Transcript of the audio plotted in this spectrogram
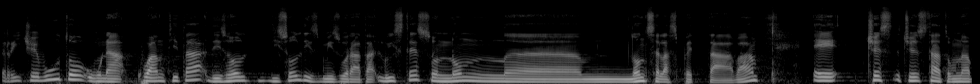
ricevuto una quantità di, sol- di soldi smisurata, lui stesso non, uh, non se l'aspettava e c'è, c'è stata una,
